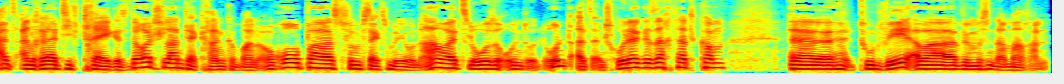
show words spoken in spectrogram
als ein relativ träges Deutschland, der kranke Mann Europas, fünf, sechs Millionen Arbeitslose und, und, und, als ein Schröder gesagt hat, komm, äh, tut weh, aber wir müssen da mal ran.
